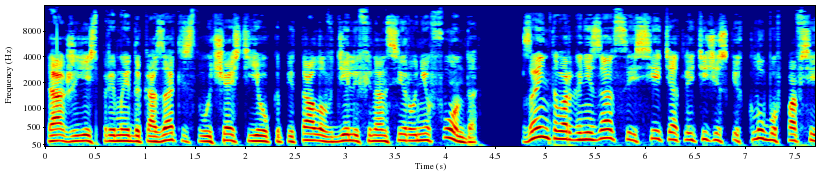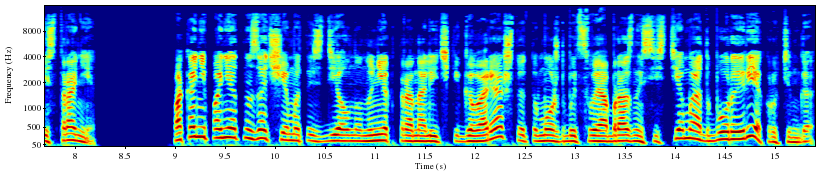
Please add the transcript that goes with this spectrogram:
также есть прямые доказательства участия его капитала в деле финансирования фонда, занятого организацией сети атлетических клубов по всей стране. Пока непонятно, зачем это сделано, но некоторые аналитики говорят, что это может быть своеобразной системой отбора и рекрутинга.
